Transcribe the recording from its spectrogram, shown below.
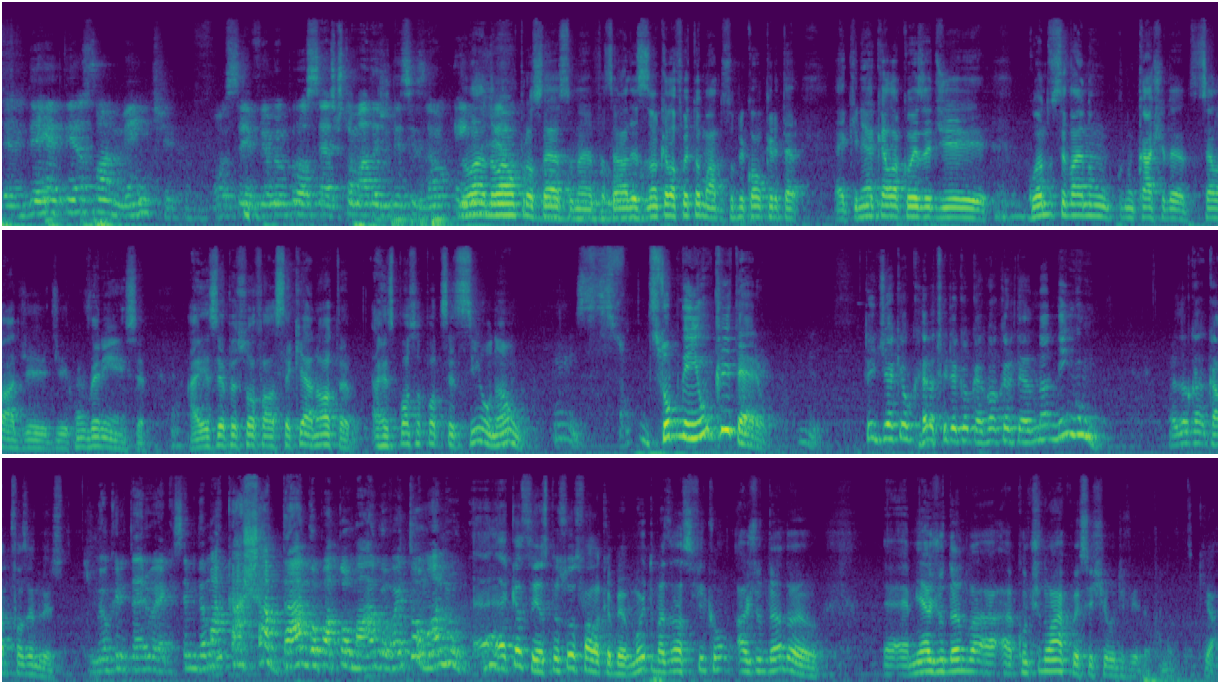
Deve derreter a sua mente. Você vê o meu processo de tomada de decisão. em Não é, não é um processo, né? É uma decisão que ela foi tomada. Sobre qual critério? É que nem aquela coisa de. Quando você vai num, num caixa, de, sei lá, de, de conveniência, aí se a pessoa fala, você quer a nota? A resposta pode ser sim ou não, sob nenhum critério. Tem dia que eu quero, tem dia que eu quero. Qual critério? Não, nenhum. Mas eu acabo fazendo isso. O meu critério é que você me dê uma caixa d'água pra tomar água, vai tomar no cu. É, é que assim, as pessoas falam que eu bebo muito, mas elas ficam ajudando, eu- é, me ajudando a, a continuar com esse estilo de vida. Aqui, ó.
